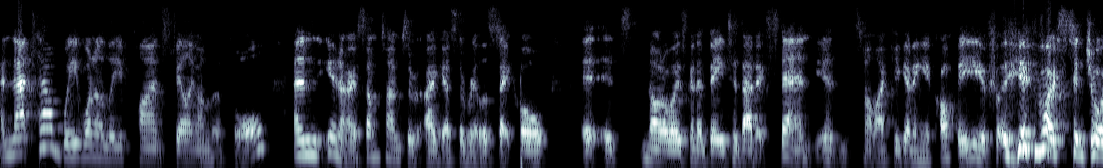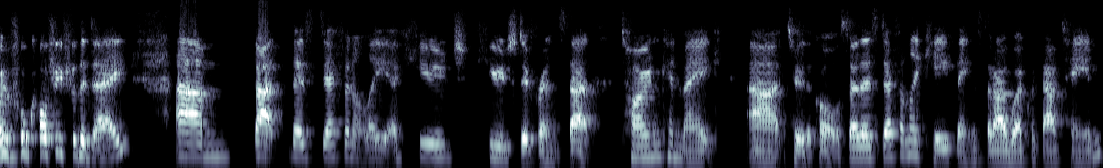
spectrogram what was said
And that's how we want to leave clients feeling on the call. And, you know, sometimes I guess a real estate call it, it's not always going to be to that extent. It's not like you're getting your coffee, your, your most enjoyable coffee for the day. Um, but there's definitely a huge, huge difference that tone can make uh, to the call. So there's definitely key things that I work with our team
